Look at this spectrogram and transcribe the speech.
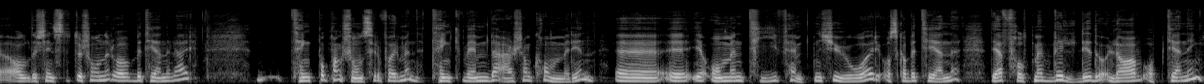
aldersinstitusjoner og betjener der. Tenk på pensjonsreformen. Tenk hvem det er som kommer inn eh, eh, om en 10-15-20 år og skal betjene. Det er folk med veldig lav opptjening,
